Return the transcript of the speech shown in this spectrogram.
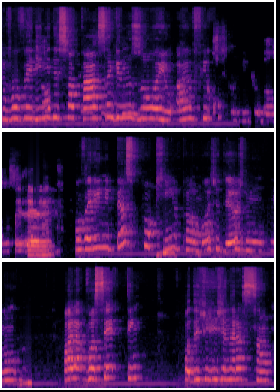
que o Wolverine ele só tá sangue no zoio. Aí eu fico. É, né? Wolverine, pensa um pouquinho, pelo amor de Deus. Não, não- Olha, você tem poder de regeneração.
